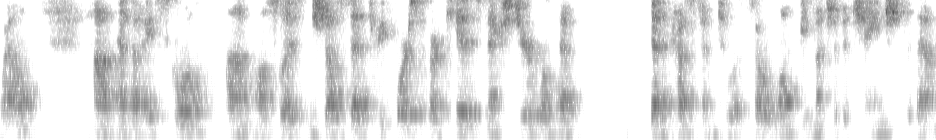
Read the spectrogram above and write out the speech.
well um, at the high school. Um, also, as Michelle said, three fourths of our kids next year will have been accustomed to it, so it won't be much of a change to them.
